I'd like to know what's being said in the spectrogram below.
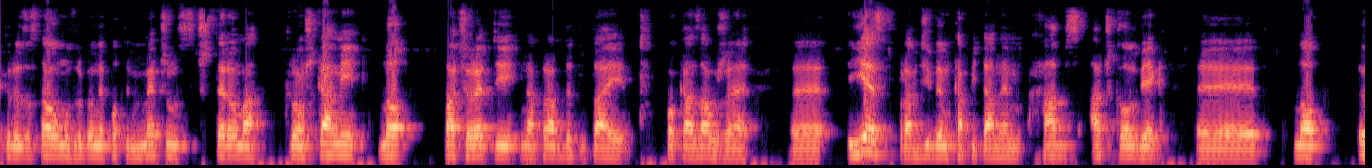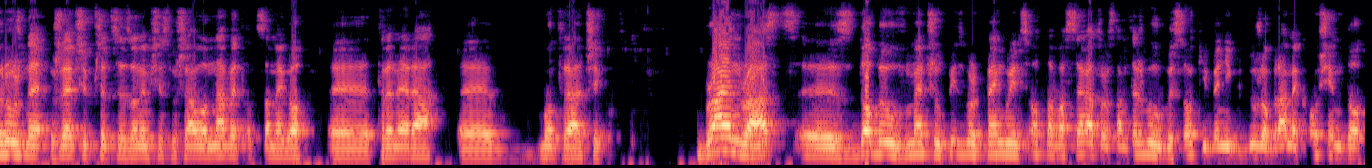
które zostało mu zrobione po tym meczu z czteroma krążkami. No, Pacioretty naprawdę tutaj pokazał, że jest prawdziwym kapitanem Habs, aczkolwiek no, różne rzeczy przed sezonem się słyszało, nawet od samego e, trenera e, Montrealczyków. Brian Rust e, zdobył w meczu Pittsburgh Penguins Ottawa Senators, tam też był wysoki wynik, dużo bramek, 8 do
